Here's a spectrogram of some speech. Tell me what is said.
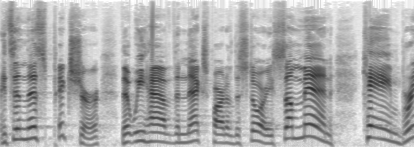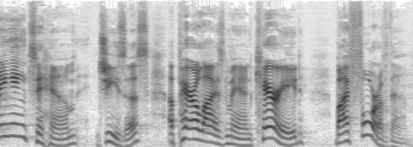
It's in this picture that we have the next part of the story. Some men came bringing to him, Jesus, a paralyzed man carried by four of them.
